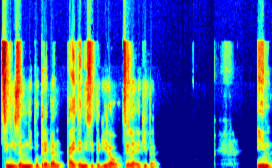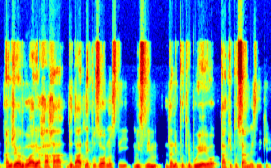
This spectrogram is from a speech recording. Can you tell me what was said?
Cinizem ni potreben, kaj te nisi tegiral cele ekipe. In Anžej odgovarja, haha, dodatne pozornosti mislim, da ne potrebujejo taki posamezniki.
